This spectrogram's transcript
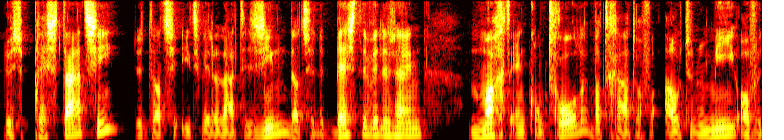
Dus prestatie, dus dat ze iets willen laten zien, dat ze de beste willen zijn. Macht en controle, wat gaat over autonomie, over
